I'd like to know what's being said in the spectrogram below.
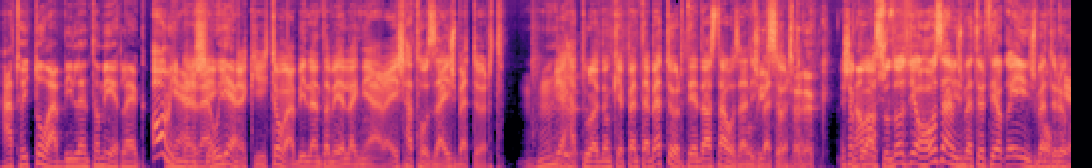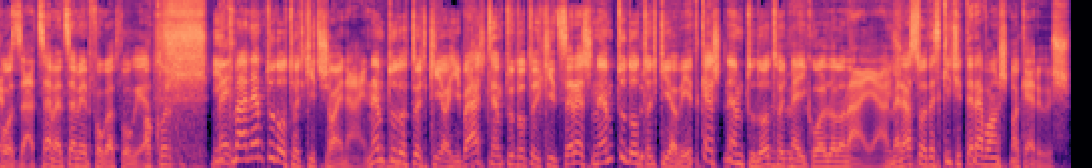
Hát, hogy tovább billent a mérleg. A minden nyelve, ugye? neki. Tovább billent a mérleg nyelve, és hát hozzá is betört. Uh-huh. Ugye, hát tulajdonképpen te betörtél, de aztán hozzád is betörtek. És akkor Na azt mondod, hogy ha hozzám is betörtél, akkor én is betörök Oké. hozzád. Szemed szemért fogad fogja. Akkor Itt megy- már nem tudod, hogy kit sajnálj. Nem tudod, hogy ki a hibás, nem tudod, hogy kit szeres, nem tudod, hogy ki a vétkes, nem tudod, hogy melyik oldalon álljál. Mert azt mondod, ez kicsit revansnak erős.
